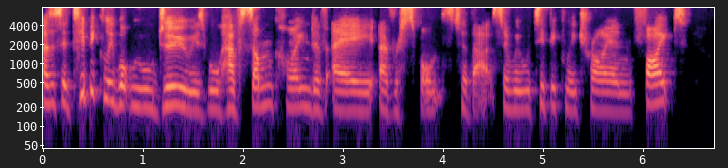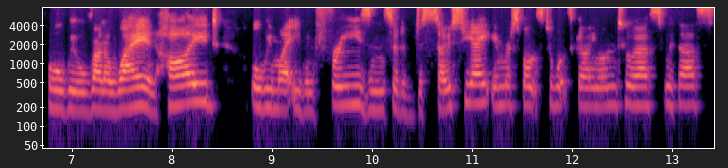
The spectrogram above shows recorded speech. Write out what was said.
as i said typically what we will do is we'll have some kind of a, a response to that so we will typically try and fight or we'll run away and hide or we might even freeze and sort of dissociate in response to what's going on to us with us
